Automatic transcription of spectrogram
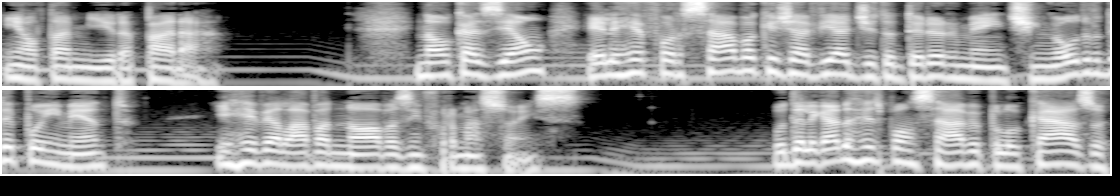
em Altamira, Pará. Na ocasião, ele reforçava o que já havia dito anteriormente em outro depoimento e revelava novas informações. O delegado responsável pelo caso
